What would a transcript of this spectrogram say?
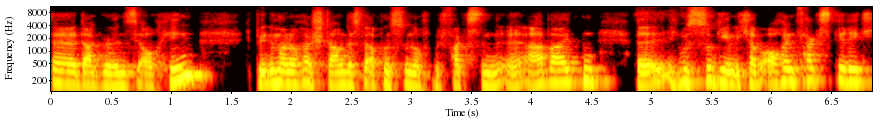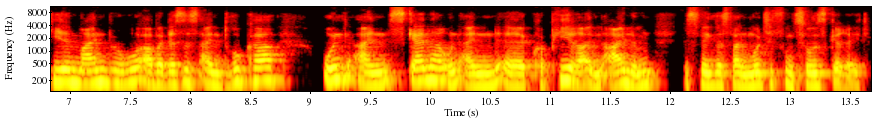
Äh, da gehören sie auch hin. Ich bin immer noch erstaunt, dass wir ab und zu noch mit Faxen äh, arbeiten. Äh, ich muss zugeben, ich habe auch ein Faxgerät hier in meinem Büro, aber das ist ein Drucker und ein Scanner und ein äh, Kopierer in einem. Deswegen, das war ein Multifunktionsgerät.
